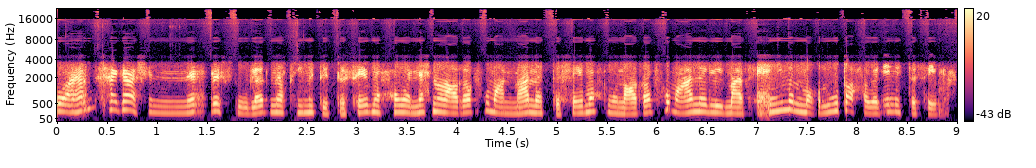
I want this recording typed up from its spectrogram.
هو أهم حاجة عشان ندرس لاولادنا قيمة التسامح هو إن إحنا نعرفهم عن معنى التسامح ونعرفهم عن المفاهيم المغلوطة حوالين التسامح.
